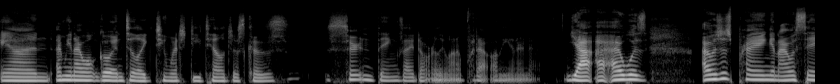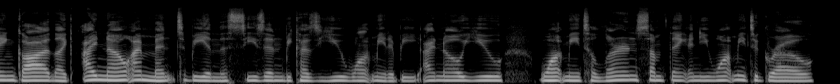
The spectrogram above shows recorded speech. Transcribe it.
And i mean i won't go into like too much detail just because certain things i don't really want to put out on the internet. Yeah I, I was i was just praying and i was saying god like i know i'm meant to be in this season because you want me to be. I know you want me to learn something and you want me to grow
